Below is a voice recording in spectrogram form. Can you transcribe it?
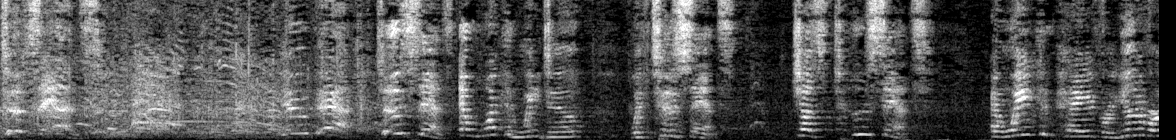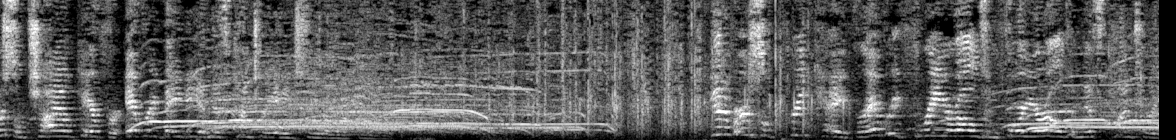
Two cents. You bet. Two cents. And what can we do with two cents? Just two cents. And we can pay for universal child care for every baby in this country age zero to five. Universal pre-K for every three-year-old and four-year-old in this country.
